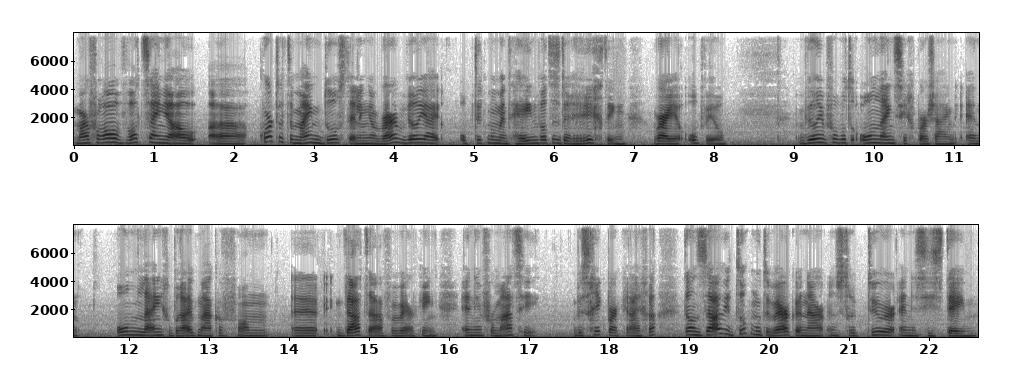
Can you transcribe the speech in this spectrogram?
Maar vooral, wat zijn jouw uh, korte termijn doelstellingen? Waar wil jij op dit moment heen? Wat is de richting waar je op wil? Wil je bijvoorbeeld online zichtbaar zijn en online gebruik maken van uh, dataverwerking en informatie beschikbaar krijgen, dan zou je toch moeten werken naar een structuur en een systeem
